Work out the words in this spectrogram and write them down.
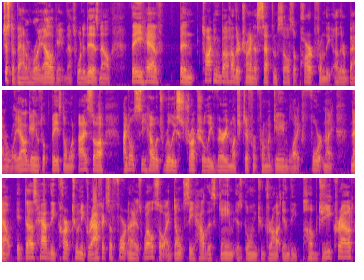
just a battle royale game. That's what it is. Now, they have been talking about how they're trying to set themselves apart from the other battle royale games, but based on what I saw, I don't see how it's really structurally very much different from a game like Fortnite. Now, it does have the cartoony graphics of Fortnite as well, so I don't see how this game is going to draw in the PUBG crowd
